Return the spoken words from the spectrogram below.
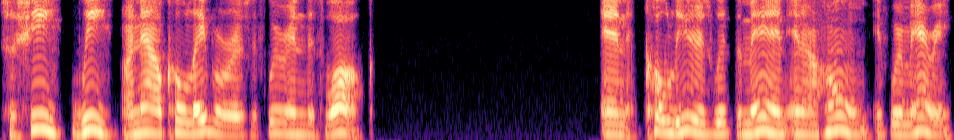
So she, we are now co-laborers if we're in this walk. And co-leaders with the man in our home if we're married.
